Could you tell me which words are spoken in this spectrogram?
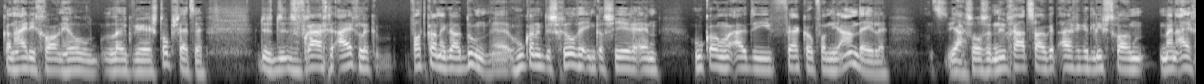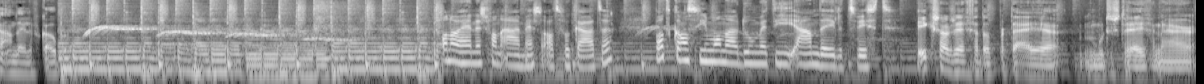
kan hij die gewoon heel leuk weer stopzetten. Dus de, de vraag is eigenlijk, wat kan ik nou doen? Uh, hoe kan ik de schulden incasseren en hoe komen we uit die verkoop van die aandelen? Want, ja, zoals het nu gaat, zou ik het eigenlijk het liefst gewoon mijn eigen aandelen verkopen. Onno Hennis van AMS Advocaten. Wat kan Simon nou doen met die aandelentwist? Ik zou zeggen dat partijen moeten streven naar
